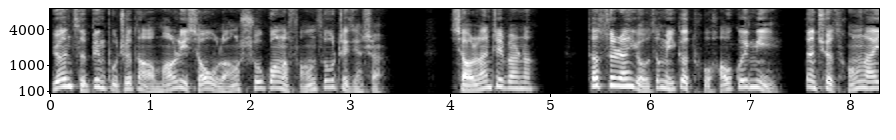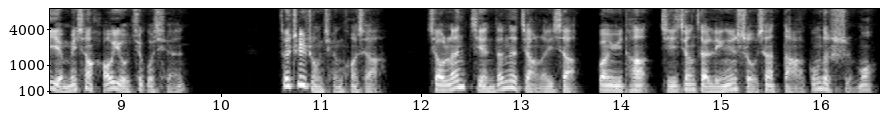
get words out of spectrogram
原子并不知道毛利小五郎输光了房租这件事儿。小兰这边呢，她虽然有这么一个土豪闺蜜，但却从来也没向好友借过钱。在这种情况下，小兰简单的讲了一下关于她即将在林恩手下打工的始末。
